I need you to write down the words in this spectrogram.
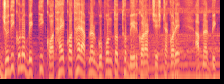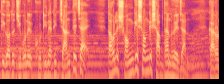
যদি কোনো ব্যক্তি কথায় কথায় আপনার গোপন তথ্য বের করার চেষ্টা করে, আপনার ব্যক্তিগত জীবনের খুঁটিনাটি জানতে চায়, তাহলে সঙ্গে সঙ্গে সাবধান হয়ে যান, কারণ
